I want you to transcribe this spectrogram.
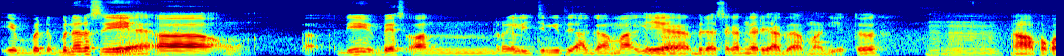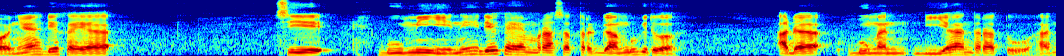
ya bener, bener sih Iya. eh, eh, dia based on religion gitu ya agama gitu iya berdasarkan dari agama gitu Mm-mm. nah pokoknya dia kayak si bumi ini dia kayak merasa terganggu gitu loh ada hubungan dia antara Tuhan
